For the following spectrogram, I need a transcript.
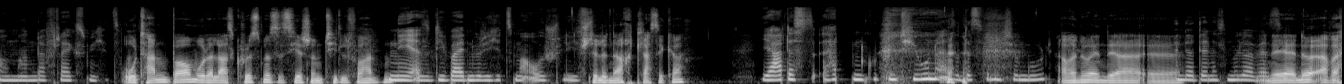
Oh Mann, da fragst du mich jetzt. Was. O Tannenbaum oder Last Christmas ist hier schon im Titel vorhanden? Nee, also die beiden würde ich jetzt mal ausschließen. Stille Nacht, Klassiker? Ja, das hat einen guten Tune, also das finde ich schon gut. aber nur in der äh, in der Dennis Müller Version. Nee, nur aber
